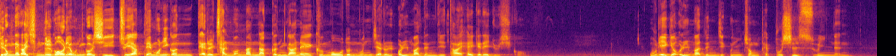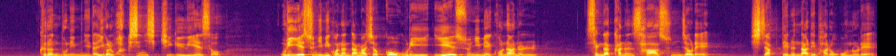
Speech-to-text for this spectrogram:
비록 내가 힘들고 어려운 것이 죄악 때문이건 때를 잘못 만났건 간에 그 모든 문제를 얼마든지 다 해결해 주시고 우리에게 얼마든지 은총 베푸실 수 있는 그런 분입니다. 이걸 확신시키기 위해서 우리 예수님이 고난 당하셨고 우리 예수님의 고난을 생각하는 사순절에 시작되는 날이 바로 오늘의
